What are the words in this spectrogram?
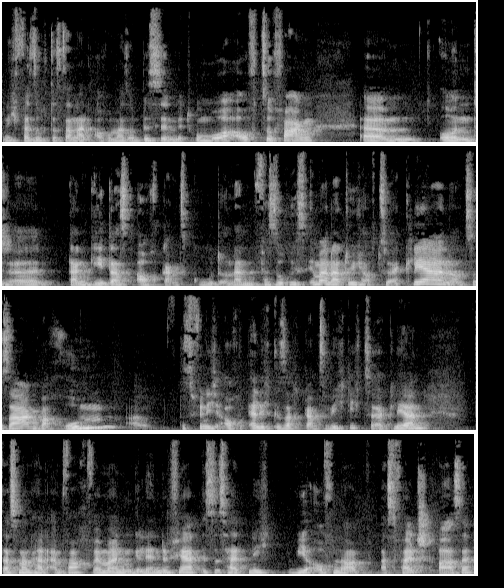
Und ich versuche das dann halt auch immer so ein bisschen mit Humor aufzufangen. Ähm, und äh, dann geht das auch ganz gut. Und dann versuche ich es immer natürlich auch zu erklären und zu sagen, warum. Äh, Das finde ich auch ehrlich gesagt ganz wichtig zu erklären, dass man halt einfach, wenn man im Gelände fährt, ist es halt nicht wie auf einer Asphaltstraße.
